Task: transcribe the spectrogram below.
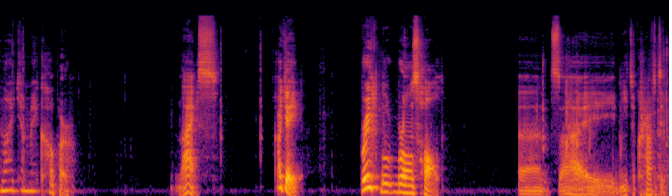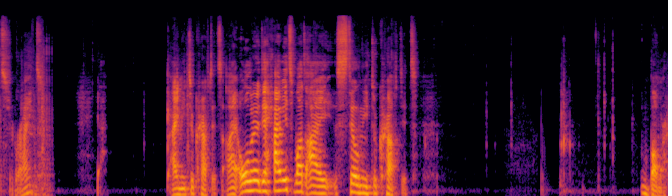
And I can make copper. Nice. Okay. Brick bronze hull. And I need to craft it, right? Yeah. I need to craft it. I already have it, but I still need to craft it. Bummer.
